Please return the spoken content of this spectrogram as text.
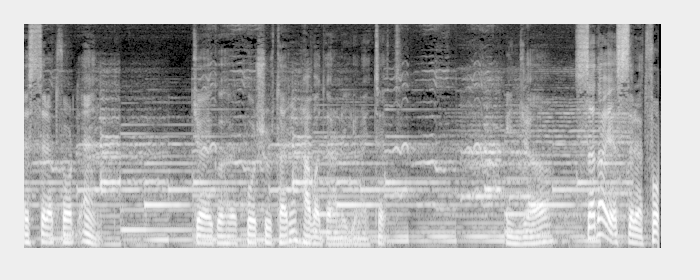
استراتفورد اند. جایگاه پرشورترین هواداران یونایتد. اینجا صدای استراتفورد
